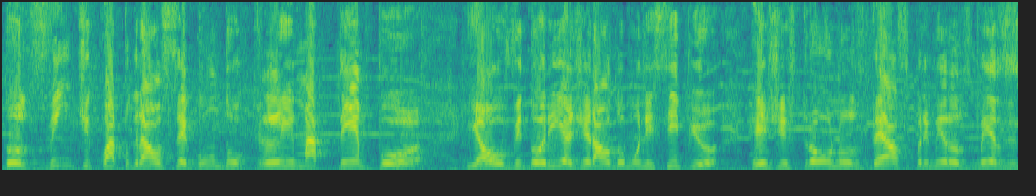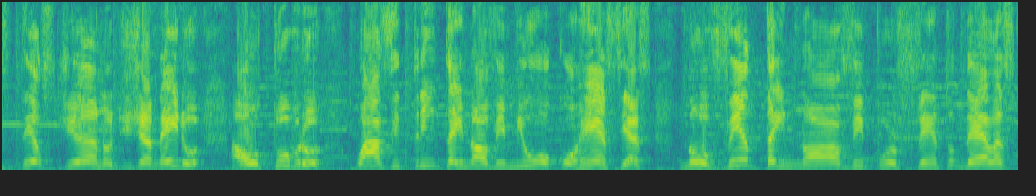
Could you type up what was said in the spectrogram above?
dos 24 graus, segundo o Clima Tempo. E a Ouvidoria Geral do município registrou nos 10 primeiros meses deste ano, de janeiro a outubro, quase 39 mil ocorrências. 99% delas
